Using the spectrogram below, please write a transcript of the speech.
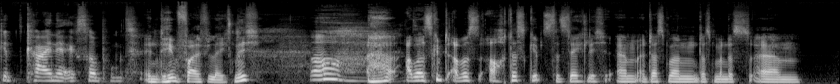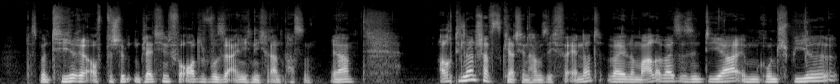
gibt keine extra Punkte. In dem Fall vielleicht nicht. Oh. Aber es gibt, aber es, auch das gibt es tatsächlich, ähm, dass man, dass man das, ähm, dass man Tiere auf bestimmten Plättchen verortet, wo sie eigentlich nicht ranpassen. Ja. Auch die Landschaftskärtchen haben sich verändert, weil normalerweise sind die ja im Grundspiel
